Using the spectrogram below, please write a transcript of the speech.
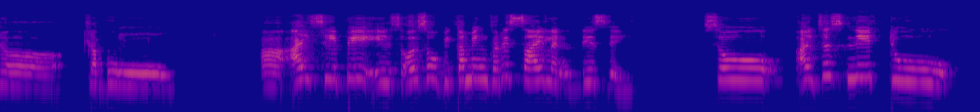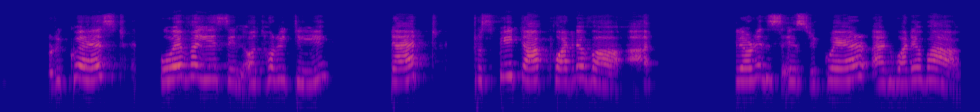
uh, uh, ICP is also becoming very silent these days. So I just need to request whoever is in authority that to speed up whatever uh, clearance is required and whatever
